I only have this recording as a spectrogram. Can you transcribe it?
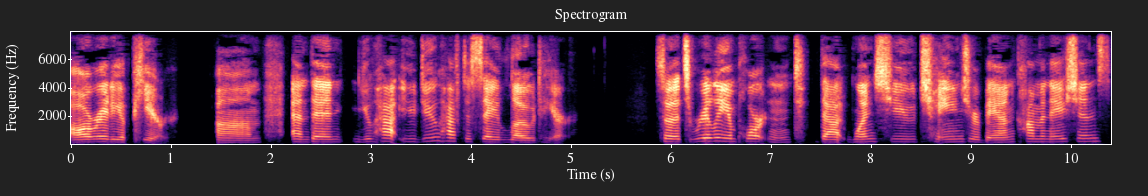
already appear um, and then you have you do have to say load here. So it's really important that once you change your band combinations,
